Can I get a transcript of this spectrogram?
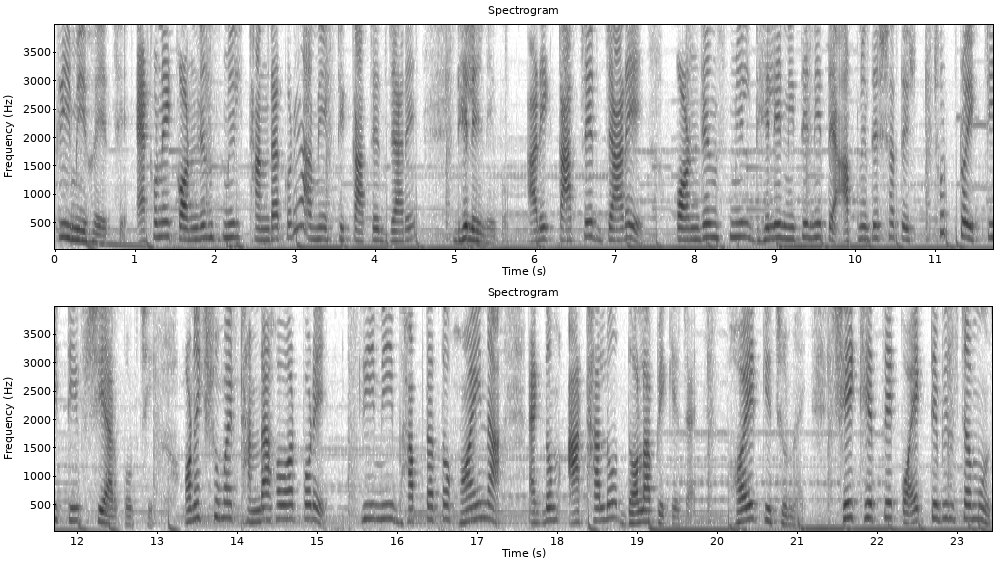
ক্রিমি হয়েছে। এখন এই কনডেন্স মিল্ক ঠান্ডা করে আমি একটি কাচের জারে ঢেলে নেব। আর এই কাচের জারে কনডেন্স মিল্ক ঢেলে নিতে নিতে আপনাদের সাথে ছোট্ট একটি টিপ শেয়ার করছি। অনেক সময় ঠান্ডা হওয়ার পরে ক্রিমি ভাবটা তো হয় না, একদম আঠালো দলা পেকে যায়, ভয়ের কিছু নাই। সেই ক্ষেত্রে কয়েক টেবিল চামচ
